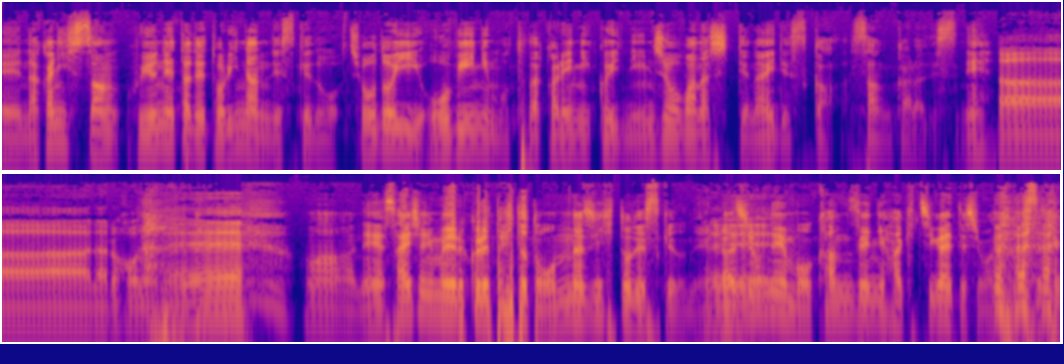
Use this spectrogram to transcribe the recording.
えー中西さん冬ネタで鳥なんですけどちょうどいい OB にも叩かれにくい人情話ってないですか？さんからですね。あー、なるほどね。まあね最初にメールくれた人と同じ人ですけどね、えー。ラジオネームを完全に履き違えてしまってますね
